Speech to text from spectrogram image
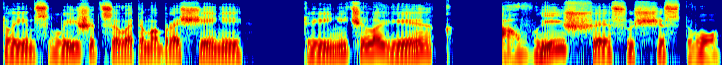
то им слышится в этом обращении «ты не человек, а высшее существо».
